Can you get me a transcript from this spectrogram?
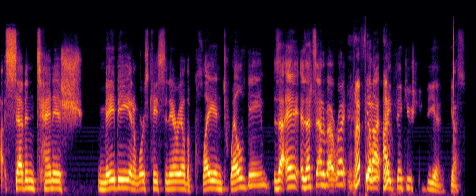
uh, seven, 10 ish, maybe in a worst case scenario, the play in 12 game. Is that, eh, does that sound about right? I feel but I, I think you should be in. Yes.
